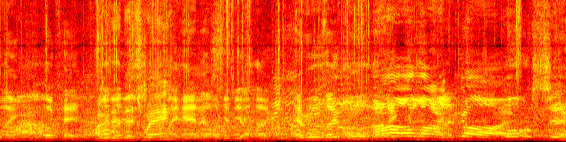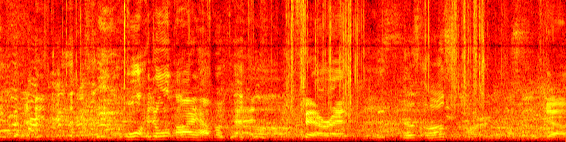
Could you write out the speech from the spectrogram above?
like, okay. I'm gonna do it this way. My hand, I'll give you a hug. Everyone's like, oh my Oh my god! bullshit, right? Why don't I have a pet? Ferret. That was awesome. Yeah,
